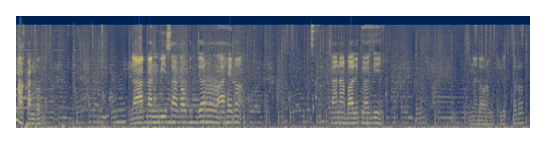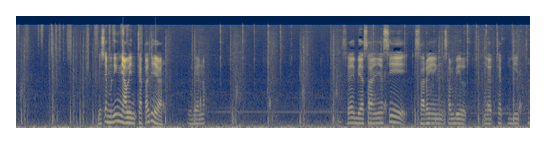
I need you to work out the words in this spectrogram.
Makan tuh. Nggak akan bisa kau kejar, Aheno. Sana balik lagi. Ini ada orang geter-geter. Ini saya mending nyalin chat aja ya. Lebih enak. Saya biasanya sih sering sambil ngeliat chat begitu.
